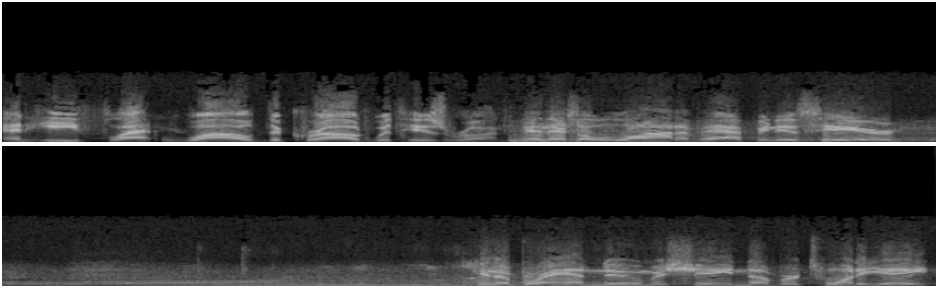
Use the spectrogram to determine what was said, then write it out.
and he flat wowed the crowd with his run. And there's a lot of happiness here in a brand new machine, number 28.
